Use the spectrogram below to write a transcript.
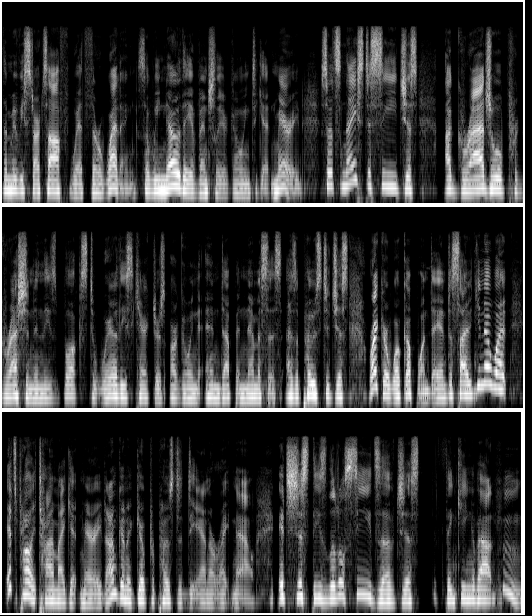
the movie starts off with their wedding. So we know they eventually are going to get married. So it's nice to see just a gradual progression in these books to where these characters are going to end up in Nemesis, as opposed to just Riker woke up one day and decided, you know what, it's probably time I get married. I'm going to go propose to Deanna right now. It's just these little seeds of just thinking about, hmm,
